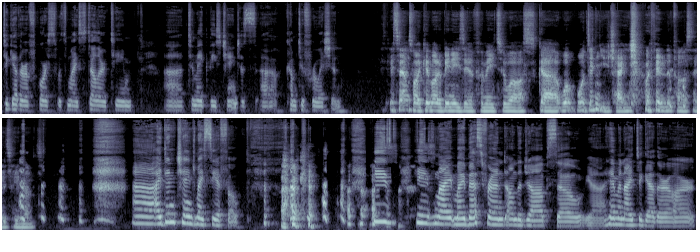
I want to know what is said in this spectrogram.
together, of course, with my stellar team to make these changes come to fruition it sounds like it might have been easier for me to ask uh, what what didn't you change within the past 18 months uh, i didn't change my cfo okay he's he's my my best friend on the job. So yeah, him and I together are,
